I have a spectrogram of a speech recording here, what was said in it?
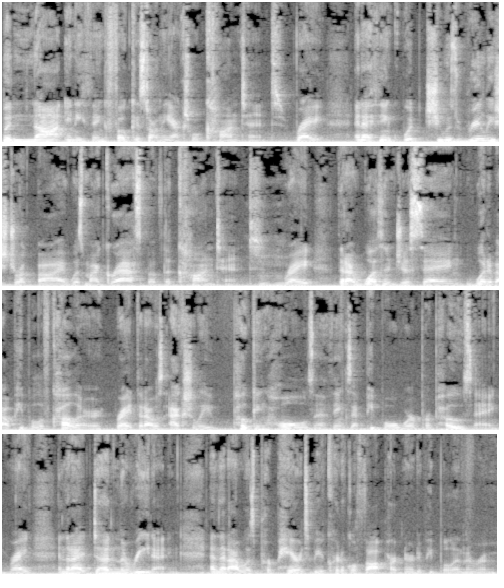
but not anything focused on the actual content, right? And I think what she was really struck by was my grasp of the content, mm-hmm. right? That I wasn't just saying, what about people of color, right? That I was actually poking holes in things that people were proposing, right? And that I had done the reading and that I was prepared to be a critical thought partner to people in the room.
